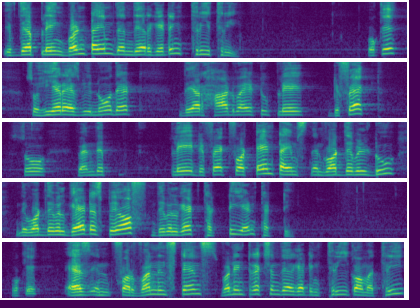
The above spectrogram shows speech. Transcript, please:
if they are playing one time then they are getting 3 3. Okay. So, here as we know that they are hardwired to play defect. So, when they play defect for 10 times then what they will do they what they will get as payoff they will get 30 and 30 okay as in for one instance one interaction they are getting 3 comma 3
